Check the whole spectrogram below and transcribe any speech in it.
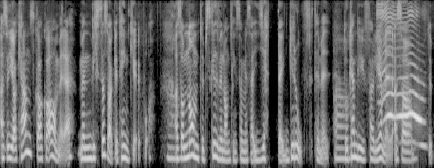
Alltså jag kan skaka av med det, men vissa saker tänker jag ju på. Alltså om någon typ skriver någonting som är så jättegrovt till mig, då kan det ju följa mig alltså, typ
